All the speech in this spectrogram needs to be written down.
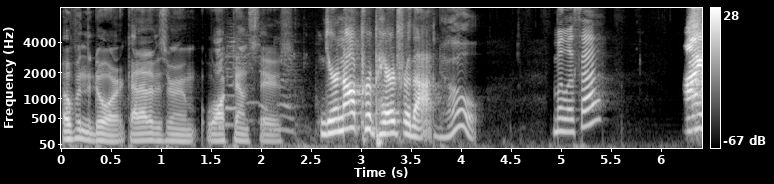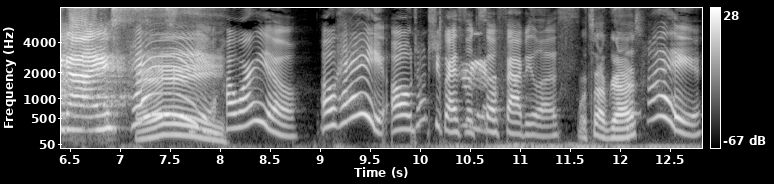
opened the door, got out of his room, walked downstairs. You're not prepared for that. no, Melissa. Hi guys. Hey, Hey. how are you? Oh, hey. Oh, don't you guys look so fabulous? What's up, guys? Hi.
